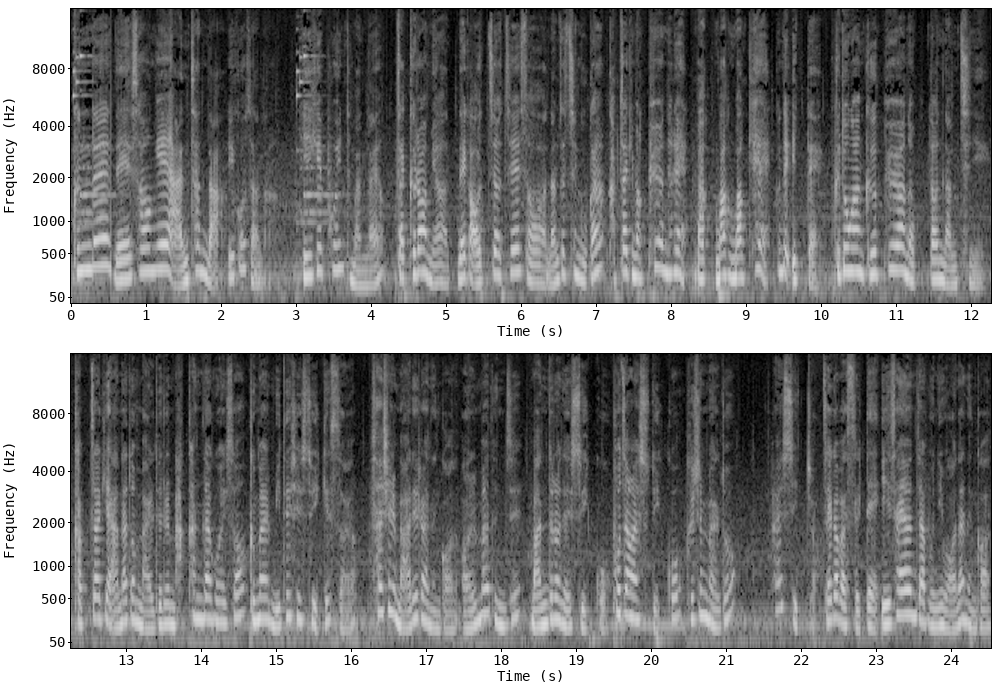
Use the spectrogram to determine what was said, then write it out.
근데 내 성에 안 찬다. 이거잖아. 이게 포인트 맞나요? 자, 그러면 내가 어찌어찌 해서 남자친구가 갑자기 막 표현을 해. 막, 막, 막 해. 근데 이때, 그동안 그 표현 없던 남친이 갑자기 안 하던 말들을 막 한다고 해서 그 말 믿으실 수 있겠어요? 사실 말이라는 건 얼마든지 만들어낼 수 있고, 포장할 수도 있고, 거짓말도 할수 있죠. 제가 봤을 때 이 사연자분이 원하는 건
